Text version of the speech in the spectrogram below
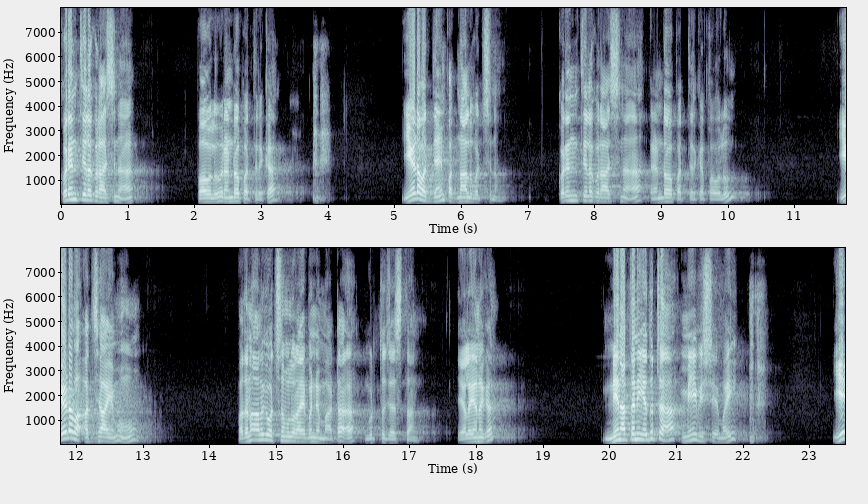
కొరింతీలకు రాసిన పౌలు రెండవ పత్రిక ఏడవ అధ్యాయం పద్నాలుగు వచ్చినాం కొరింతలకు రాసిన రెండవ పత్రిక పౌలు. ఏడవ అధ్యాయము పద్నాలుగు వచనంలో రాయబడిన మాట గుర్తు చేస్తాను. ఎలయనగా నేను అతని ఎదుట మీ విషయమై ఏ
